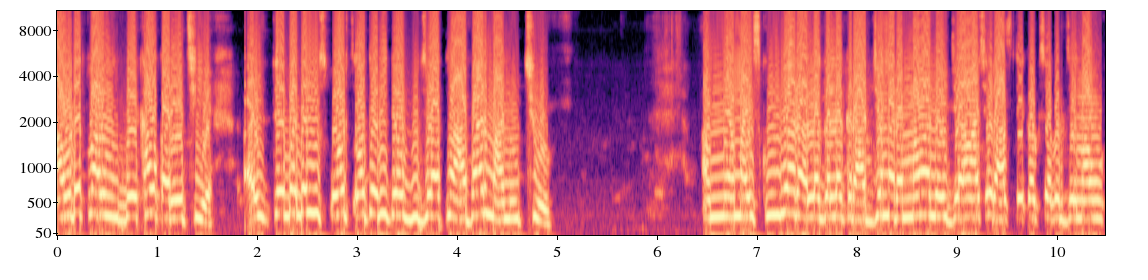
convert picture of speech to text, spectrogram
આવડત વાળું દેખાવ કરીએ છીએ. તે બદલ હું સ્પોર્ટ્સ ઓથોરિટી ઓફ ગુજરાતનો આભાર માનું છું. અમને અમારી સ્કૂલ દ્વારા અલગ અલગ રાજ્યમાં રમવામાં લઈ જવા છે. રાષ્ટ્રીય કક્ષા પર જેમાં હું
